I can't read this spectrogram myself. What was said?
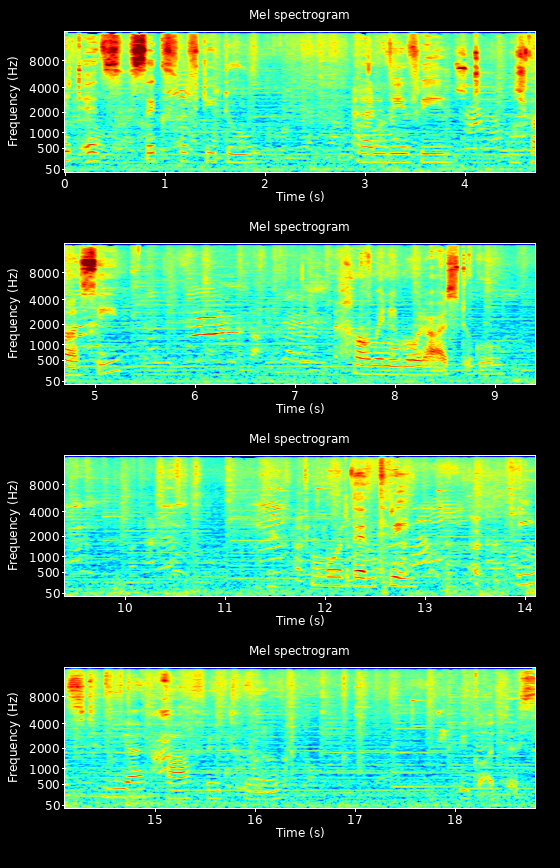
It is 6:52 and we've reached Jhansi. How many more hours to go? More than 3. At least we are halfway through. We got this.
